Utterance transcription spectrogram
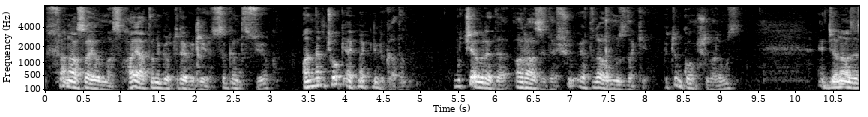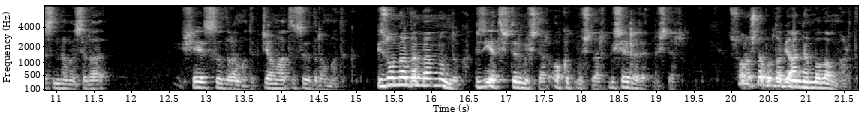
fena sayılmaz. Hayatını götürebiliyor. Sıkıntısı yok. Annem çok ekmekli bir kadın. Bu çevrede, arazide, şu etrafımızdaki bütün komşularımız e, cenazesinde mesela şey sığdıramadık, cemaati sığdıramadık. Biz onlardan memnunduk. Bizi yetiştirmişler, okutmuşlar, bir şeyler etmişler. Sonuçta burada bir annem babam vardı.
